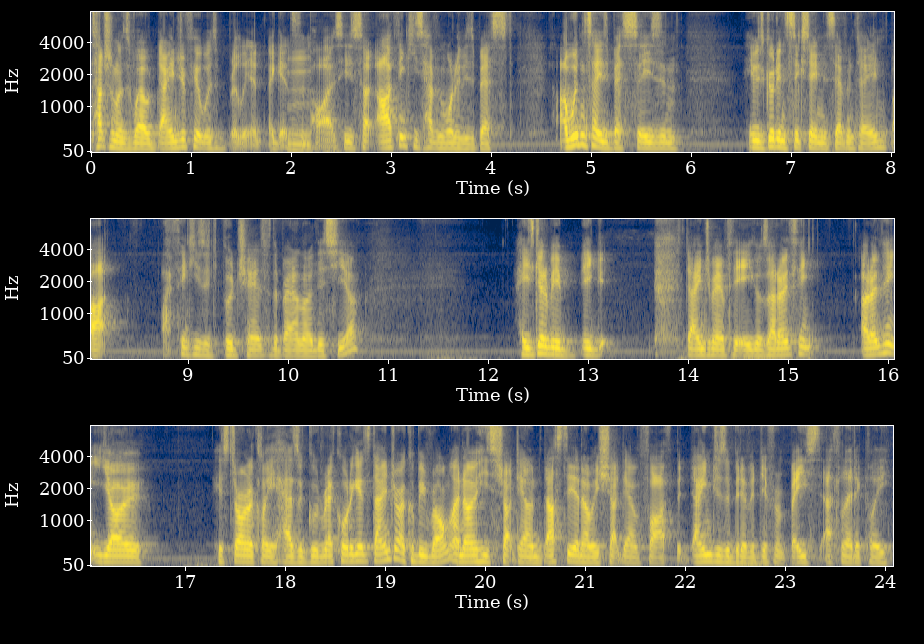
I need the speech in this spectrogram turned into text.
touch on as well? Dangerfield was brilliant against Mm. the Pies. He's, I think he's having one of his best. I wouldn't say his best season. He was good in 16 and 17, but I think he's a good chance for the Brownlow this year. He's going to be a big danger man for the Eagles. I don't think. I don't think Yeo historically has a good record against Danger. I could be wrong. I know he's shut down Dusty. I know he's shut down Fyfe, but Danger's a bit of a different beast athletically.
